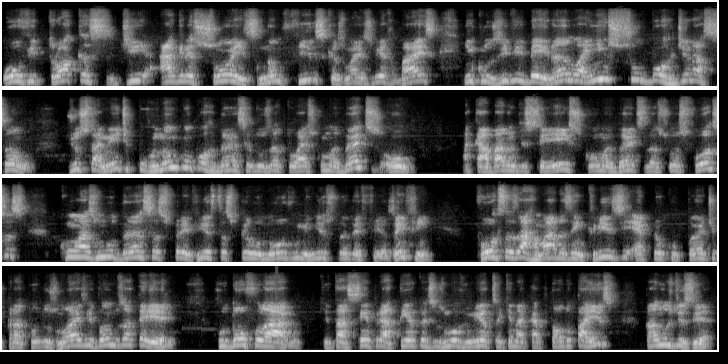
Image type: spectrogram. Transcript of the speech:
houve trocas de agressões, não físicas, mas verbais, inclusive beirando a insubordinação, justamente por não concordância dos atuais comandantes, ou acabaram de ser ex-comandantes das suas forças, com as mudanças previstas pelo novo ministro da Defesa. Enfim, Forças Armadas em crise é preocupante para todos nós e vamos até ele. Rudolfo Lago, que está sempre atento a esses movimentos aqui na capital do país, para nos dizer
